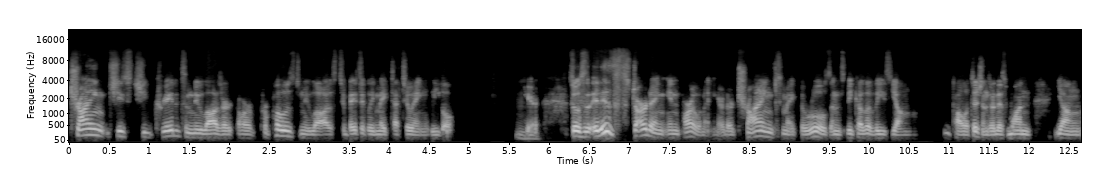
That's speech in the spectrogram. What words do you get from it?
trying she's she created some new laws or, or proposed new laws to basically make tattooing legal Mhm. here so it is starting in parliament here they're trying to make the rules and it's because of these young politicians or this one young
